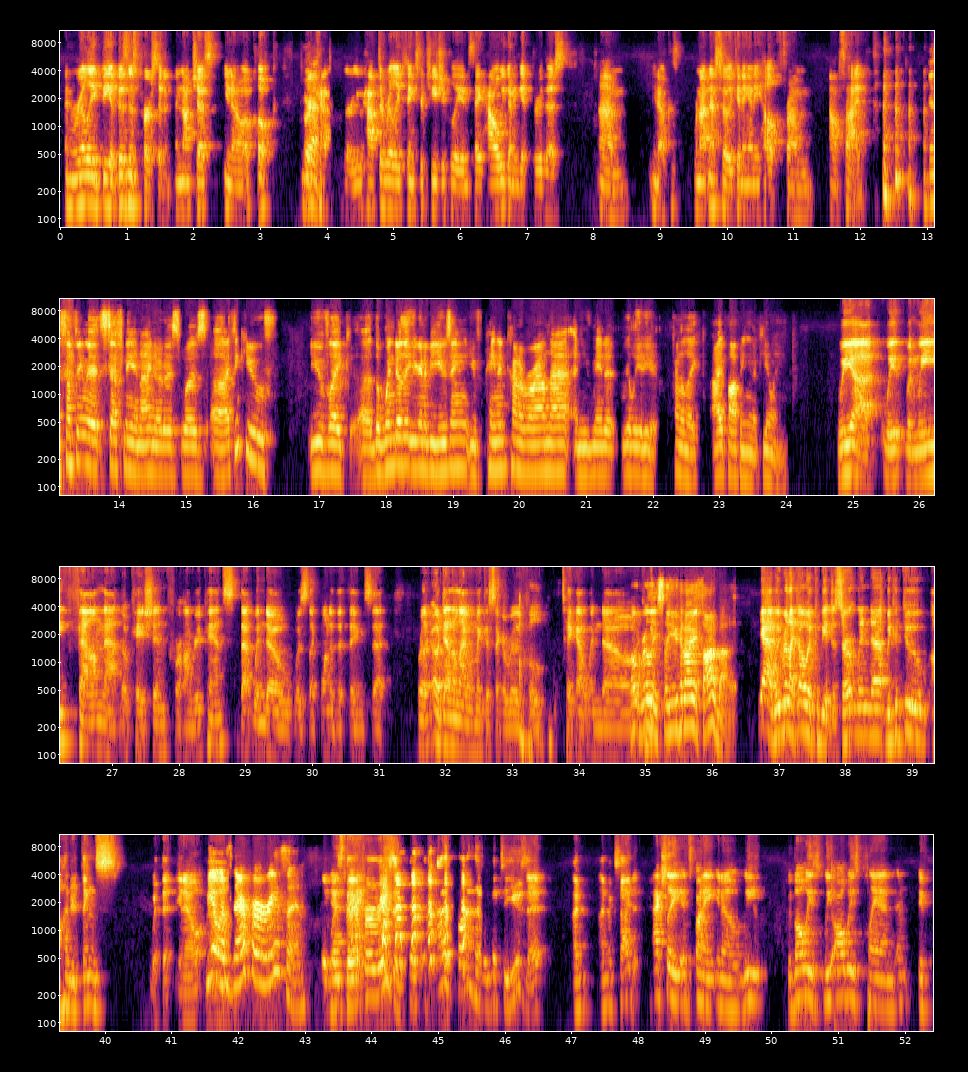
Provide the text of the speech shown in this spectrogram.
and really be a business person and not just you know a cook or Yeah. a cashier. You have to really think strategically and say, how are we going to get through this? Um, you know, because we're not necessarily getting any help from outside. And something that Stephanie and I noticed was, uh, I think you've, you've like uh, the window that you're going to be using, you've painted kind of around that, and you've made it really kind of like eye popping and appealing. We uh we when we found that location for Hungry Pants, that window was like one of the things that we're like, oh, down the line we'll make this like a really cool takeout window. Oh, really? So you had already thought about it? Yeah, we were like, oh, it could be a dessert window. We could do a hundred things with it, you know. Yeah, Um, it was there for a reason. it was That's there right. for a reason. it's kind of fun that we get to use it. I'm I'm excited. Actually, it's funny. You know, we we've always we always planned, and if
